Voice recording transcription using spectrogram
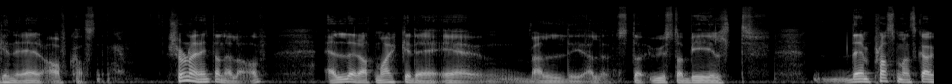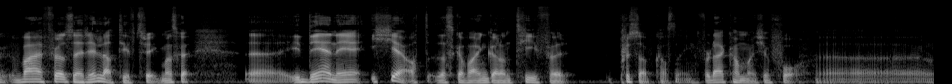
generere avkastning. Selv når rentene er lave, eller at markedet er veldig eller ustabilt. Det er en plass man skal være, føle seg relativt trygg. Man skal, ideen er ikke at det skal være en garanti for plussavkastning, for det kan man ikke få Uh,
